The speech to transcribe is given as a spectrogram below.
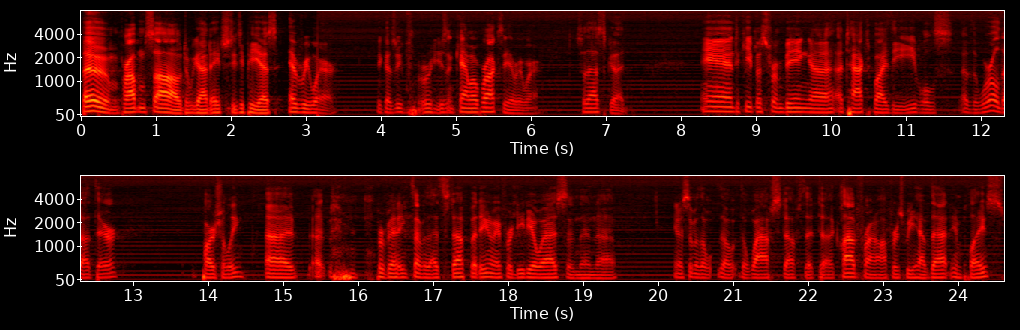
Boom, problem solved. We got HTTPS everywhere because we are using Camo Proxy everywhere. So that's good. And to keep us from being uh, attacked by the evils of the world out there, partially, uh, uh, preventing some of that stuff. But anyway, for DDoS and then, uh, you know, some of the, the, the WAF stuff that uh, CloudFront offers, we have that in place.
